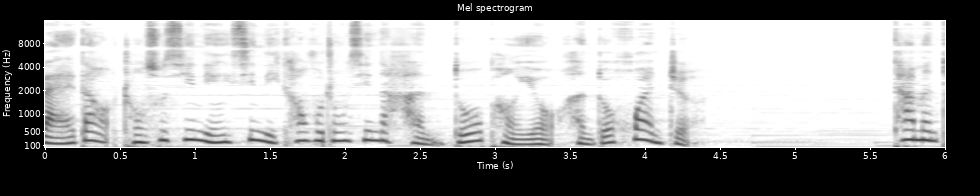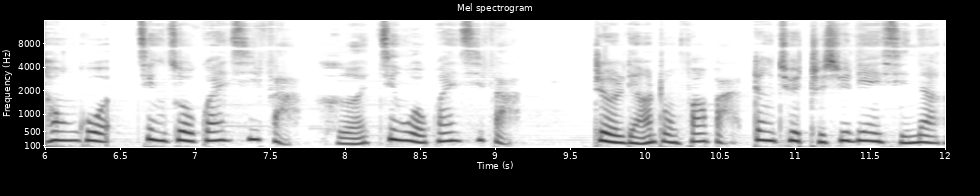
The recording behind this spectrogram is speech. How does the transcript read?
来到重塑心灵心理康复中心的很多朋友、很多患者，他们通过静坐关系法和静卧关系法这两种方法，正确持续练习呢，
